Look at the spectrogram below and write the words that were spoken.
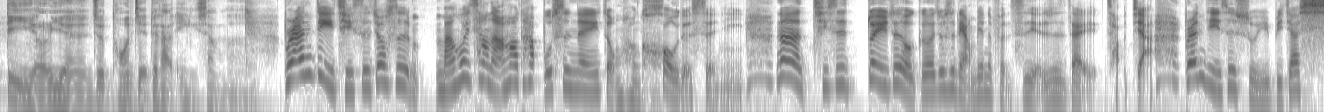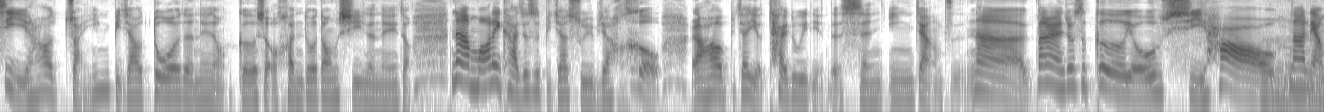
Brandy 而言，就彤姐对她的印象呢？Brandy 其实就是蛮会唱的，然后他不是那一种很厚的声音。那其实对于这首歌，就是两边的粉丝也是在吵架。Brandy 是属于比较细，然后转音比较多的那种歌手，很多东西的那一种。那 Monica 就是比较属于比较厚，然后比较有态度一点的声音这样子。那当然就是各有喜好。那两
